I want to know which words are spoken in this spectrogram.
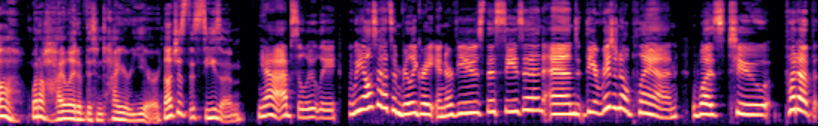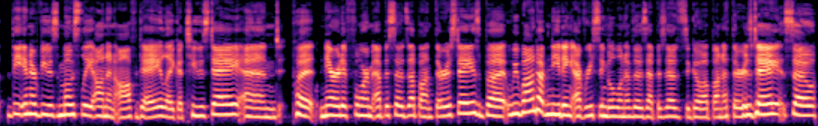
oh, what a highlight of this entire year, not just this season. Yeah, absolutely. We also had some really great interviews this season, and the original plan was to put up the interviews mostly on an off day, like a Tuesday, and put narrative form episodes up on Thursdays, but we wound up needing every single one of those episodes to go up on a Thursday. So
